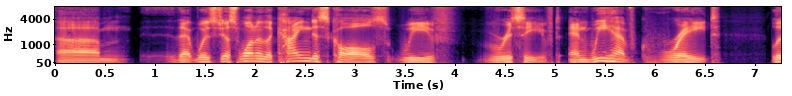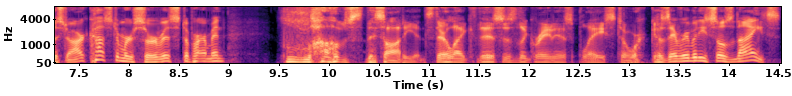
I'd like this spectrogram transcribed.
Um, that was just one of the kindest calls we've received, and we have great listener. Our customer service department loves this audience. They're like, "This is the greatest place to work because everybody's so nice."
